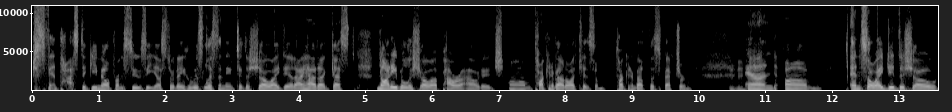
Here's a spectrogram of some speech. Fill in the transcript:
just fantastic email from Susie yesterday who was listening to the show I did. I had a guest not able to show up, power outage, um, talking about autism, talking about the spectrum. Mm-hmm. And um, and so I did the show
